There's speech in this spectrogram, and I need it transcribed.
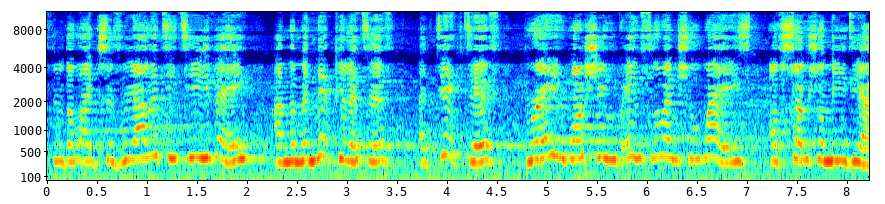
through the likes of reality TV and the manipulative, addictive, brainwashing, influential ways of social media.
